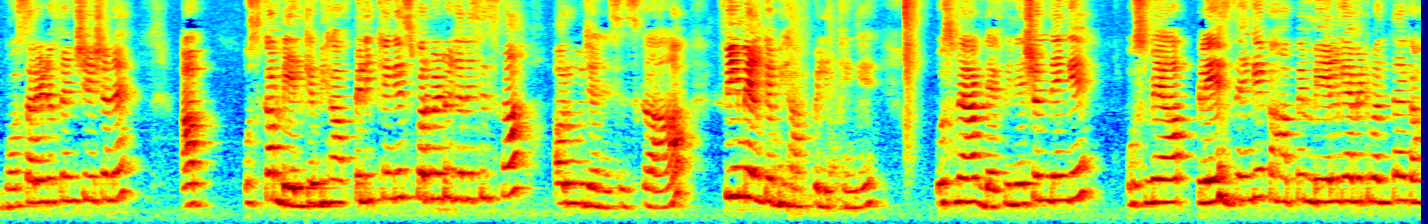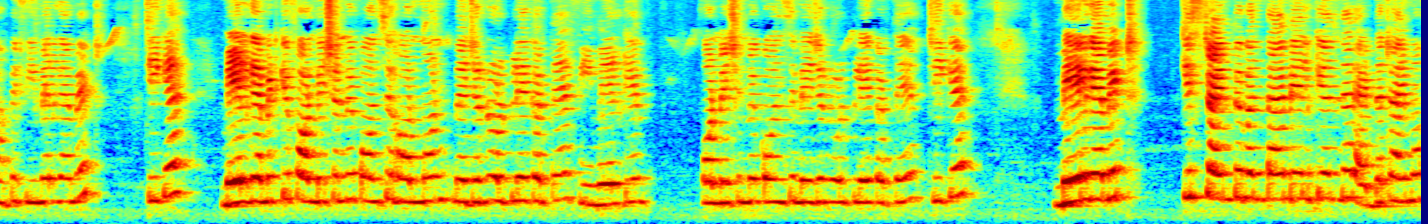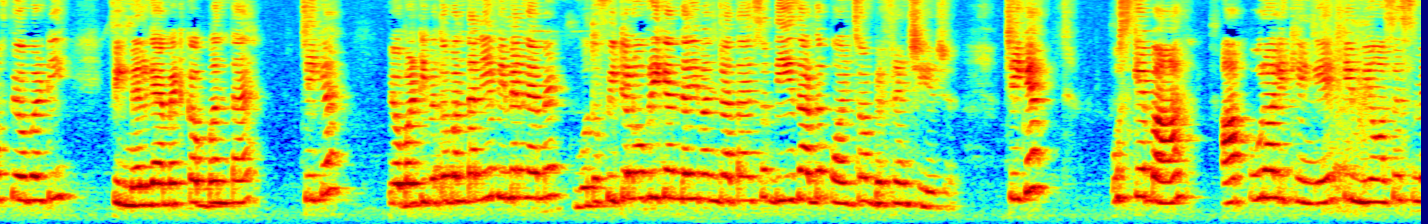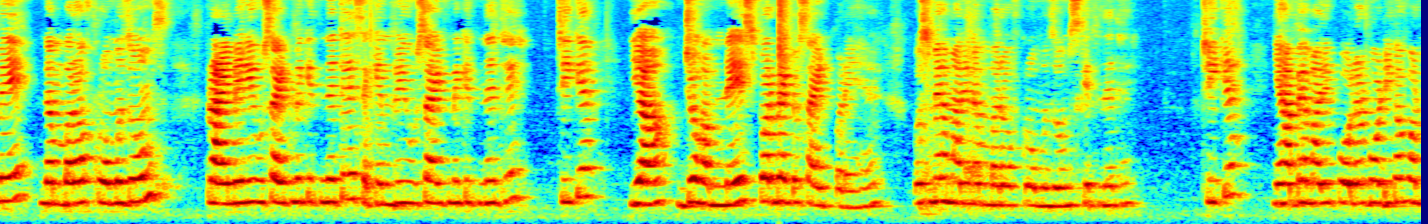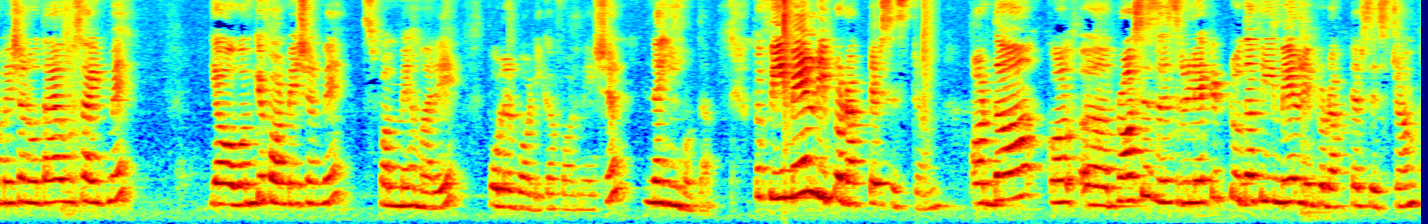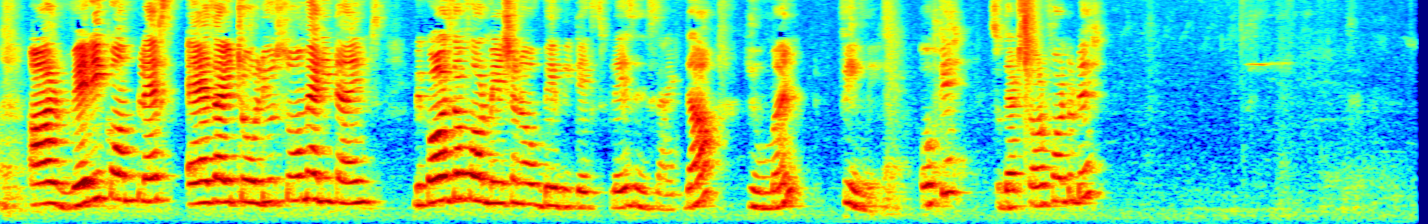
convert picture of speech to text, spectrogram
बहुत सारे differentiation है। आप उसका मेल के बिहाफ पे लिखेंगे स्पर्मेटोजेनेसिस का और oogenesis का आप फीमेल के बिहाफ पे लिखेंगे। उसमें आप डेफिनेशन देंगे, उसमें आप प्लेस देंगे कहाँ पे मेल गैमेट बनता है, कहाँ पे फीमेल गैमेट ठीक है? मेल गैमेट के फॉर्मेशन में कौन से हार्मोन मेजर रोल प्ले करते हैं? फीमेल के फॉर्मेशन में कौन से मेजर रोल प्ले करते हैं? ठीक है? मेल गैमेट किस टाइम पे बनता है मेल के अंदर? At the time of puberty female gamete कब बनता है? ठीक है? प्योबर्टी पे तो बनता नहीं है फीमेल गैमेट वो तो फीटल ओवरी के अंदर ही बन जाता है। So these are the points of differentiation ठीक है? उसके बाद आप पूरा लिखेंगे कि मियोसिस में number of chromosomes primary oocyte में कितने थे? सेकेंडरी ऊसाइट में कितने थे? ठीक है? या जो हमने स्पर्मेटोसाइड पढ़े हैं, उसमें हमारे नंबर ऑफ़ क्रोमोजोम्स कितने थे? ठीक है? यहाँ पे हमारी पोलर बॉडी का फॉर्मेशन होता है उस साइट में, या ओवम के फॉर्मेशन में स्पम में हमारे पोलर बॉडी का फॉर्मेशन नहीं होता। तो फीमेल रिप्रोडक्टिव सिस्टम और the process related to the female reproductive system are very complex as I told you so many times because the formation of baby takes place inside the human female. Okay, so that's all for today.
